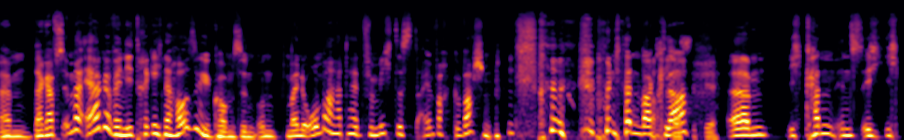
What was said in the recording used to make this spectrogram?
Ähm, da gab es immer Ärger, wenn die dreckig nach Hause gekommen sind. Und meine Oma hat halt für mich das einfach gewaschen. und dann war Ach, klar, ähm, ich kann ins, ich, ich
